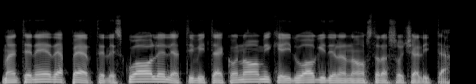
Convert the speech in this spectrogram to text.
mantenere aperte le scuole, le attività economiche e i luoghi della nostra socialità.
